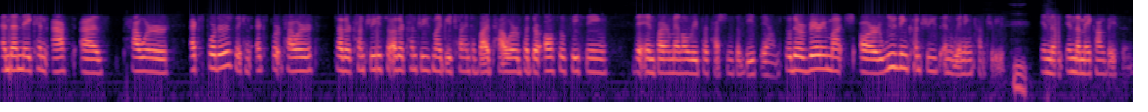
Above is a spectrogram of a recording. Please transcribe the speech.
and then they can act as power exporters. They can export power to other countries. So other countries might be trying to buy power, but they're also facing the environmental repercussions of these dams. So there very much are losing countries and winning countries in the in the Mekong Basin.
